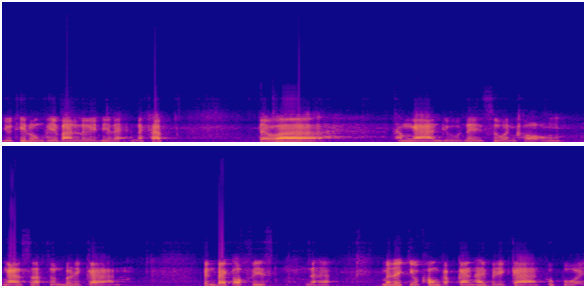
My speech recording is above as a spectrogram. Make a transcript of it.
อยู่ที่โรงพยาบาลเลยนี่แหละนะครับ แต่ว่าทำงานอยู่ในส่วนของงานสนับสนุนบริการ เป็นแบ็กออฟฟิศนะฮะไม่ได้เกี่ยวข้องกับการให้บริการผู้ป่วย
